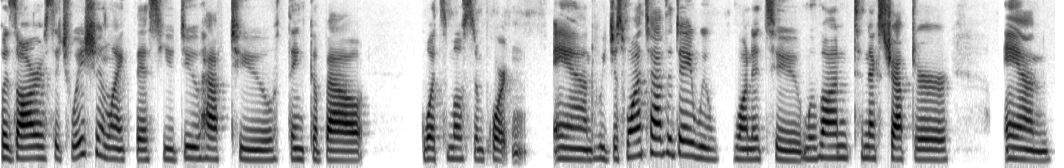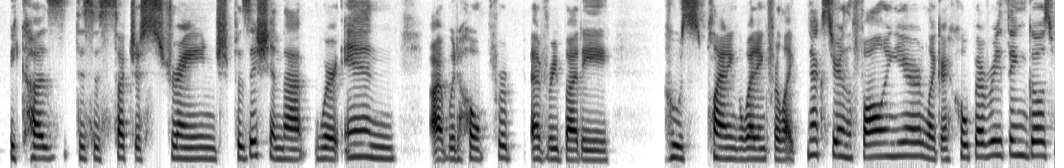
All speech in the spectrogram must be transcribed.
bizarre situation like this, you do have to think about what's most important. And we just wanted to have the day. We wanted to move on to next chapter. And because this is such a strange position that we're in, I would hope for everybody who's planning a wedding for like next year and the following year, like I hope everything goes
